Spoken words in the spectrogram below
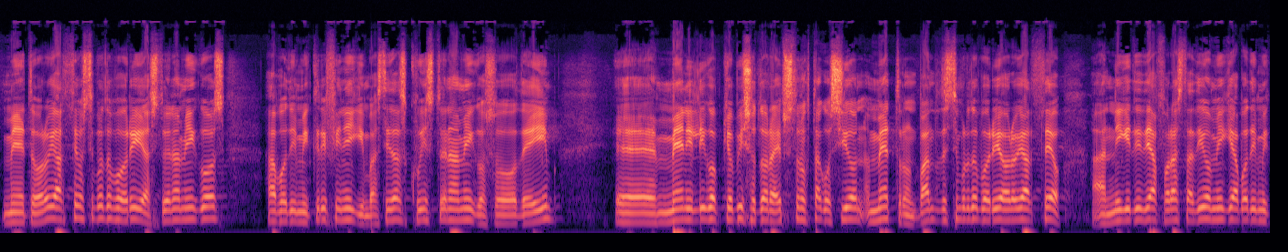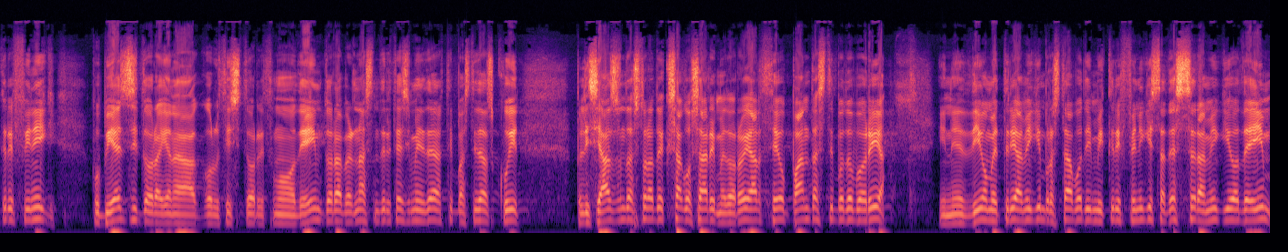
με το Royal Theo στην πρωτοπορία. Στο ένα μήκος από τη μικρή φινίκη. Μπαστίδας Queen στο ένα μήκος. Ο ΔΕΙΜ ε, μένει λίγο πιο πίσω τώρα, ύψος των 800 μέτρων. Πάντοτε στην πρωτοπορία ο Royal Theo ανοίγει τη διαφορά στα δύο μήκη από τη μικρή φινίκη που πιέζει τώρα για να ακολουθήσει το ρυθμό. Ο ΔΕΙΜ τώρα περνά στην τρίτη θέση με την τέταρτη Μπαστίδα Queen. Πλησιάζοντας τώρα το 600 με το Royal Theo πάντα στην πρωτοπορία. Είναι δύο με τρία μήκη μπροστά από τη μικρή φινίκη στα τέσσερα μήκη ο ΔΕΙΜ.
